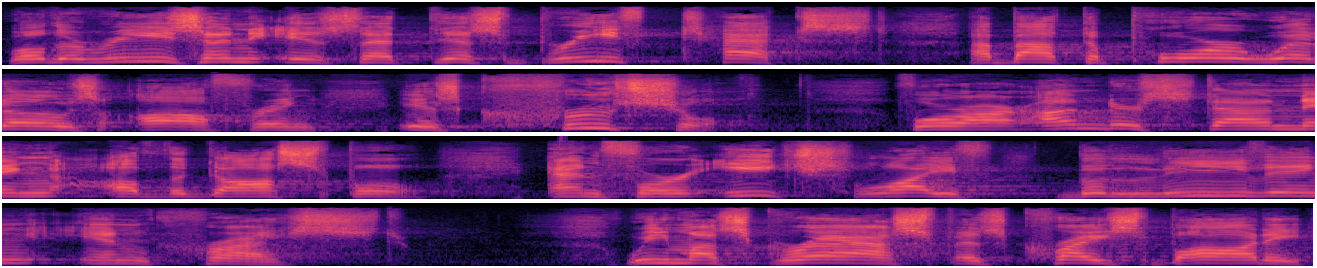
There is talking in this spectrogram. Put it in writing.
Well, the reason is that this brief text about the poor widow's offering is crucial for our understanding of the gospel and for each life believing in Christ we must grasp as Christ's body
